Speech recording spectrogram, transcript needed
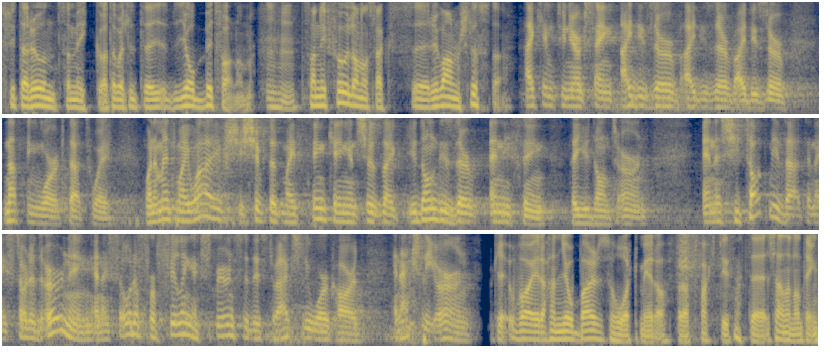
flytta runt så mycket och att det har varit lite jobbigt för honom. Så han är full av någon slags eh, revanschlusta. I came to New York saying, I deserve, I deserve, I deserve. Nothing worked that way. When I met my wife, she shifted my thinking and she was like, You don't deserve anything that you don't earn. And as she taught me that, and I started earning, and I saw what a fulfilling experience it is to actually work hard and actually earn. Okej, och vad är det han jobbar så hårt med då för att faktiskt eh, tjäna någonting?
